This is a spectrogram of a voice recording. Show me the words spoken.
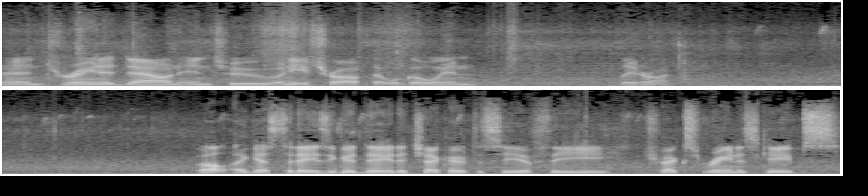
and drain it down into an eave trough that will go in later on. Well, I guess today is a good day to check out to see if the Trex Rain Escapes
